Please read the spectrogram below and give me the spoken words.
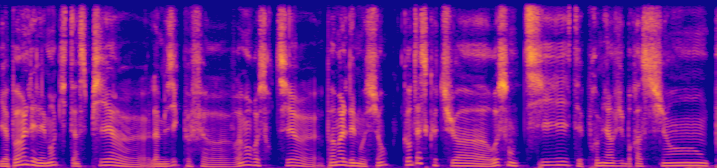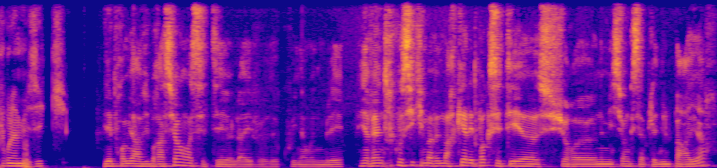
Il y a pas mal d'éléments qui t'inspirent. La musique peut faire vraiment ressortir pas mal d'émotions. Quand est-ce que tu as ressenti tes premières vibrations pour la musique? Les premières vibrations, c'était le live de Queen à Wembley. Il y avait un truc aussi qui m'avait marqué à l'époque, c'était sur une émission qui s'appelait Nulle part ailleurs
